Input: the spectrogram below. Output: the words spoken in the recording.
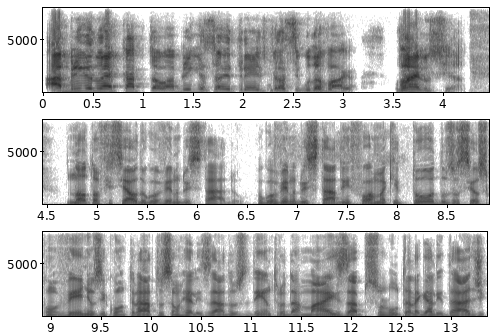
A briga não é capitão, a briga são entre eles pela segunda vaga. Vai, Luciano. Nota oficial do governo do estado. O governo do estado informa que todos os seus convênios e contratos são realizados dentro da mais absoluta legalidade,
